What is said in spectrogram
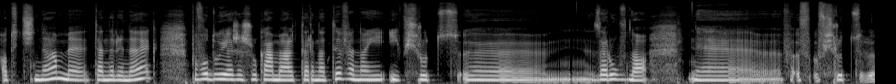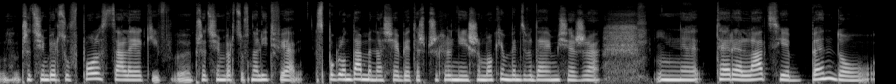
odcinamy ten rynek, powoduje, że szukamy mamy alternatywy, no i, i wśród y, zarówno y, wśród przedsiębiorców w Polsce, ale jak i przedsiębiorców na Litwie spoglądamy na siebie też przychylniejszym okiem, więc wydaje mi się, że y, te relacje będą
